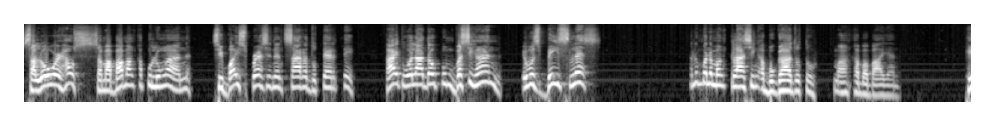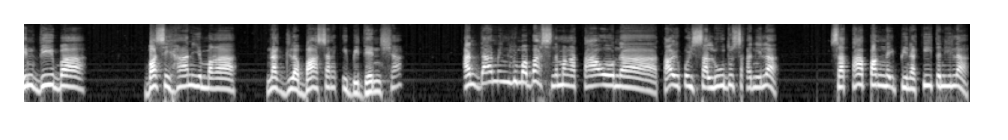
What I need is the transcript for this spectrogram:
sa lower house, sa mababang kapulungan, si Vice President Sara Duterte. Kahit wala daw pong basihan. It was baseless. Ano ba namang klaseng abogado to, mga kababayan? Hindi ba basihan yung mga naglabasang ebidensya? Ang daming lumabas na mga tao na tayo po'y saludo sa kanila sa tapang na ipinakita nila,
